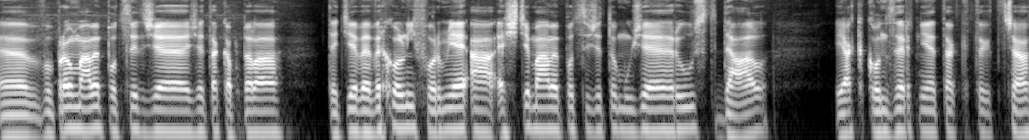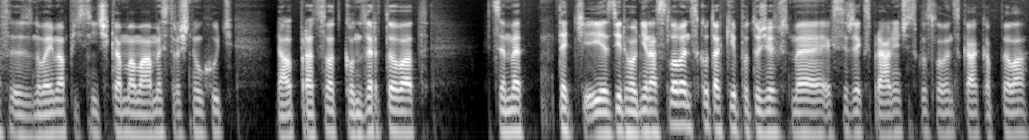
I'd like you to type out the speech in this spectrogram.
eh, opravdu máme pocit, že, že ta kapela teď je ve vrcholné formě a ještě máme pocit, že to může růst dál, jak koncertně, tak, tak třeba s novýma písničkama máme strašnou chuť dál pracovat, koncertovat. Chceme teď jezdit hodně na Slovensko taky, protože jsme, jak si řekl správně, československá kapela.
